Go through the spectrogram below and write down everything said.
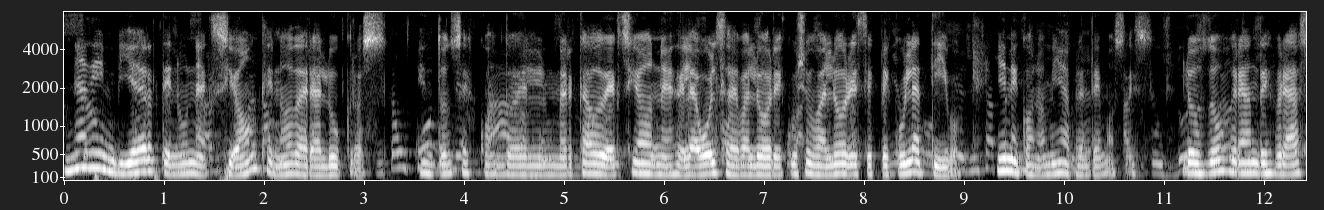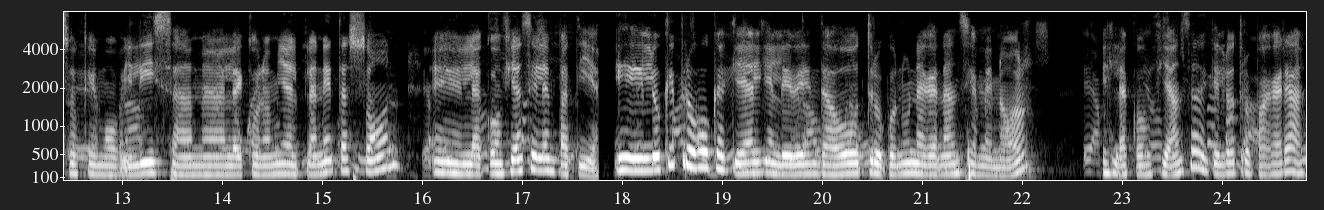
Nadie invierte en una acción que no dará lucros. Entonces, cuando el mercado de acciones de la bolsa de valores, cuyo valor es especulativo, y en economía aprendemos eso, los dos grandes brazos que movilizan a la economía del planeta son eh, la confianza y la empatía. Lo que provoca que alguien le venda a otro con una ganancia menor es la confianza de que el otro pagará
